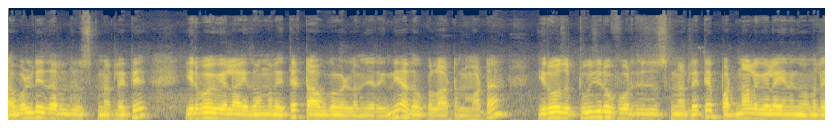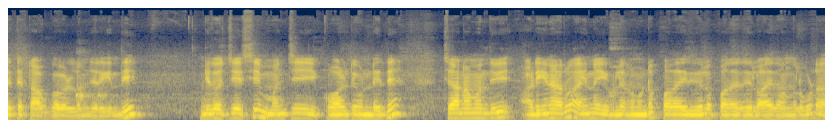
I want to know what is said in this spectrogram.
డబల్ డీ ధరలు చూసుకున్నట్లయితే ఇరవై వేల ఐదు వందలు అయితే టాప్గా వెళ్ళడం జరిగింది. అది ఒక లాట్ అనమాట ఈరోజు టూ జీరో ఫోర్ త్రీ చూసుకున్నట్లయితే పద్నాలుగు వేల ఎనిమిది వందలు అయితే టాప్గా వెళ్ళడం జరిగింది. ఇది వచ్చేసి మంచి క్వాలిటీ ఉండేది. చాలామంది అడిగినారు అయినా ఇవ్వలేరు అనమాట పదహైదు వేలు పదహైదు వేలు ఐదు వందలు కూడా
